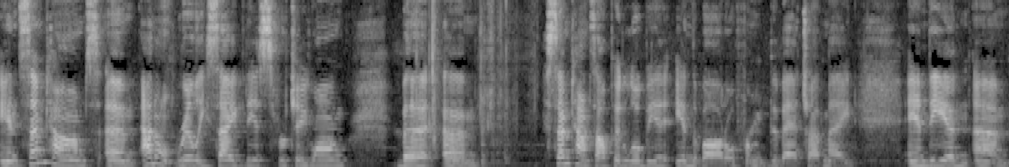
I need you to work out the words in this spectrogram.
And sometimes, um, I don't really save this for too long, but um, sometimes I'll put a little bit in the bottle from the batch I've made. And then, um,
